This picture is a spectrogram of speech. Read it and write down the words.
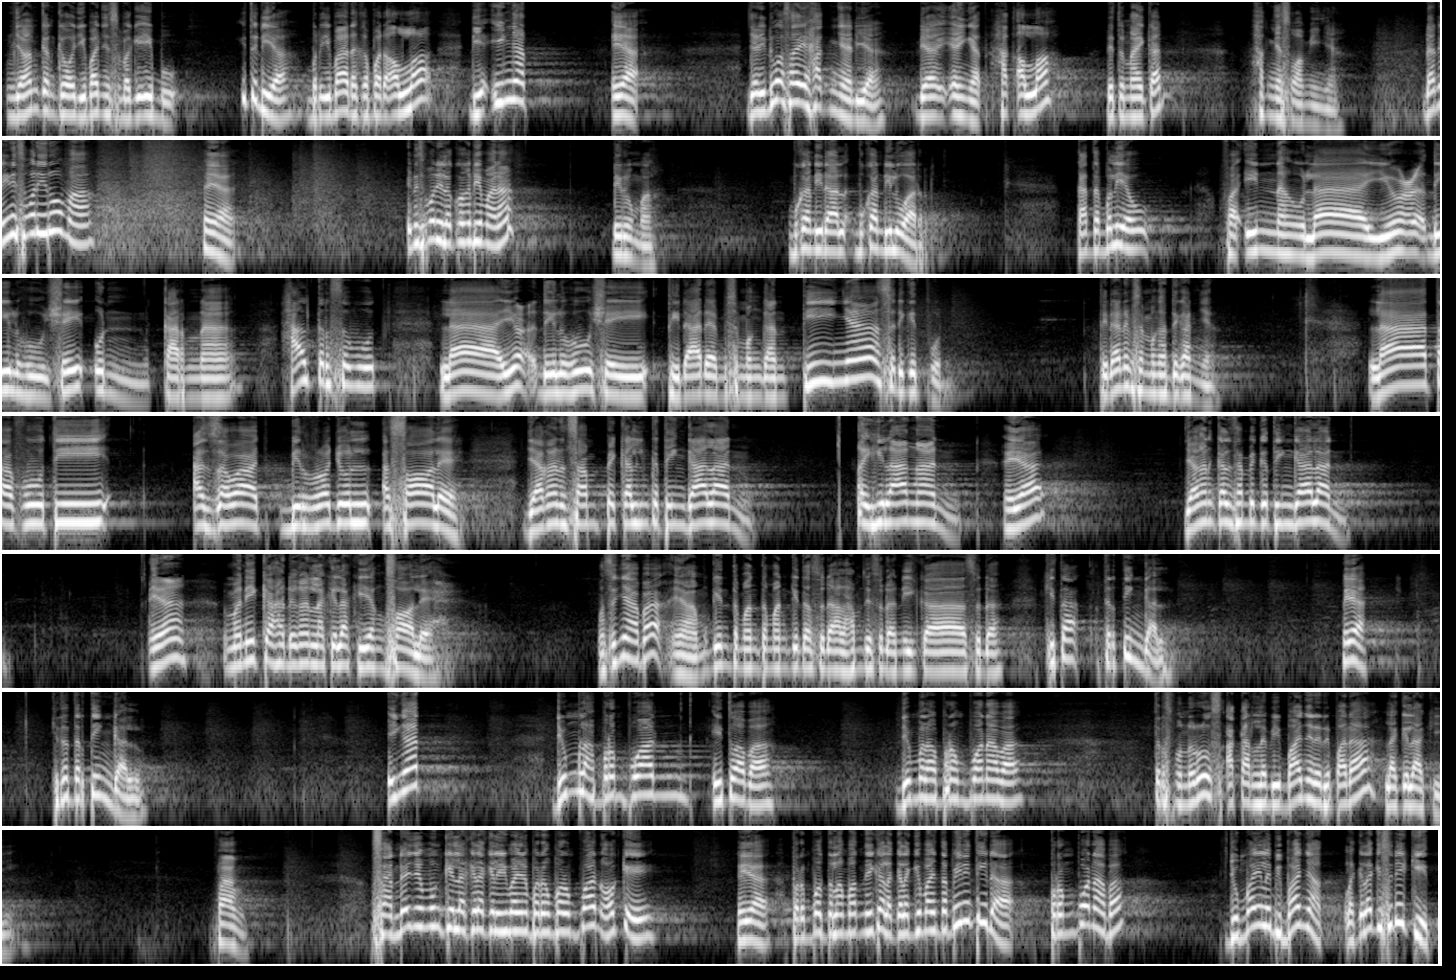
menjalankan kewajibannya sebagai ibu. Itu dia, beribadah kepada Allah, dia ingat ya. Jadi dua saya haknya dia. Dia ingat hak Allah ditunaikan, haknya suaminya. Dan ini semua di rumah. Ya. Ini semua dilakukan di mana? Di rumah. Bukan di bukan di luar. Kata beliau, fa innahu la yu'dilhu syai'un karena hal tersebut La yu'diluhu syai' Tidak ada yang bisa menggantinya sedikit pun. Tidak ada yang bisa menggantikannya. La tafuti azawaj birrajul as-salih. Jangan sampai kalian ketinggalan, kehilangan, ya. Jangan kalian sampai ketinggalan. Ya, menikah dengan laki-laki yang saleh. Maksudnya apa? Ya mungkin teman-teman kita sudah alhamdulillah sudah nikah, sudah kita tertinggal. Ya, kita tertinggal. Ingat jumlah perempuan itu apa? Jumlah perempuan apa? Terus menerus akan lebih banyak daripada laki-laki. Paham? Seandainya mungkin laki-laki lebih banyak perempuan, oke. Okay. Iya, perempuan terlambat nikah, laki-laki banyak, tapi ini tidak. Perempuan apa? Jumlahnya lebih banyak, laki-laki sedikit.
